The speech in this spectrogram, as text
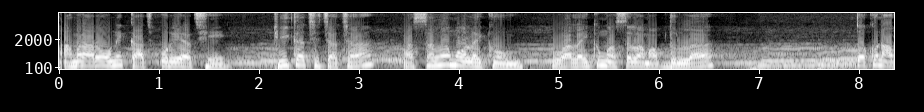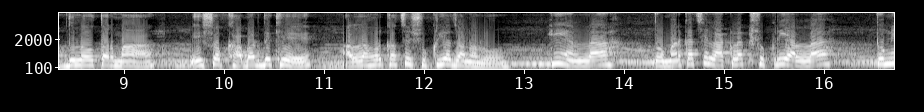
আমার আরও অনেক কাজ পড়ে আছে। ঠিক আছে, চাচা। আসসালামু আলাইকুম। ওয়ালাইকুম আসসালাম, আবদুল্লাহ। তখন আবদুল্লাহ তার মা এইসব খাবার দেখে আল্লাহর কাছে শুক্রিয়া জানালো। হে আল্লাহ তোমার কাছে লাখ লাখ শুক্রিয়া আল্লাহ। তুমি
